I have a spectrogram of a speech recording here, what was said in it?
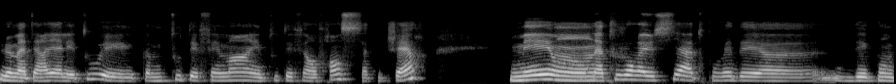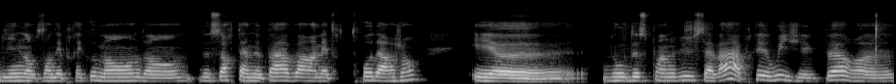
le matériel et tout. Et comme tout est fait main et tout est fait en France, ça coûte cher. Mais on a toujours réussi à trouver des, euh, des combines en faisant des précommandes, de sorte à ne pas avoir à mettre trop d'argent. Et euh, donc, de ce point de vue, ça va. Après, oui, j'ai eu peur. Euh,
